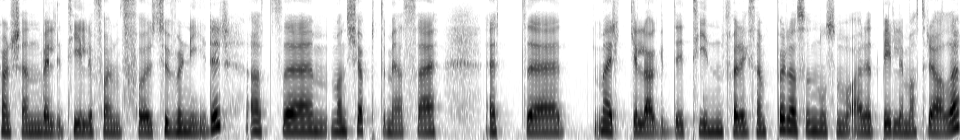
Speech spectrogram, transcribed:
kanskje en veldig tidlig form for suvenirer. At uh, man kjøpte med seg et uh, merke lagd i tinn, f.eks., altså noe som var et billig materiale,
